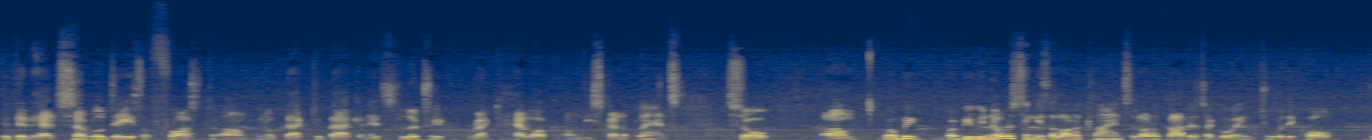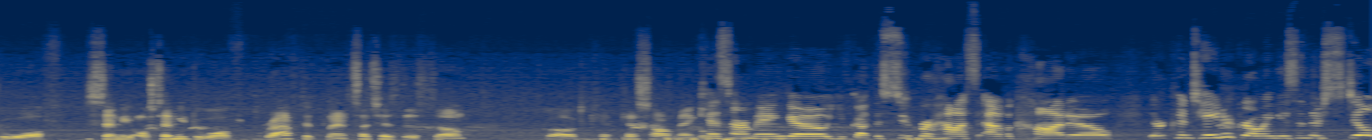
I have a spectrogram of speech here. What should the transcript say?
they've had several days of frost, um, you know, back to back, and it's literally wreaked havoc on these kind of plants. So um, what we what we've been noticing is a lot of clients, a lot of gardeners are going to what they call dwarf semi or semi-dwarf grafted plants, such as this um, uh, Kesar mango. Kesar mango. You've got the super Hass avocado. Their container growing is, and they're still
